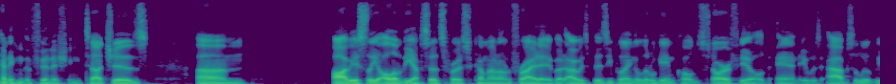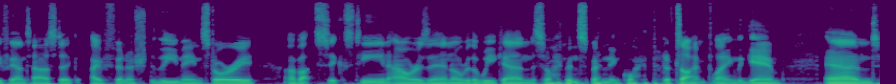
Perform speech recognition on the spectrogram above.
adding the finishing touches. Um, obviously, all of the episodes are supposed to come out on Friday, but I was busy playing a little game called Starfield, and it was absolutely fantastic. I finished the main story. About 16 hours in over the weekend, so I've been spending quite a bit of time playing the game, and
